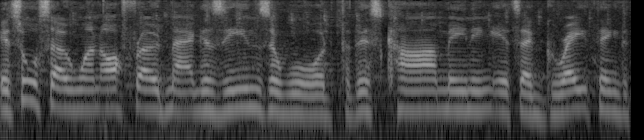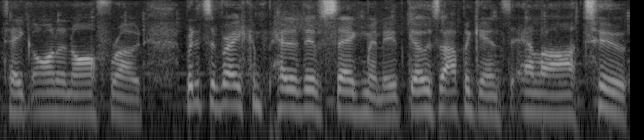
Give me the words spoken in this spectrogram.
It's also won Off-Road Magazine's award for this car, meaning it's a great thing to take on and off-road. But it's a very competitive segment. It goes up against LR2,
